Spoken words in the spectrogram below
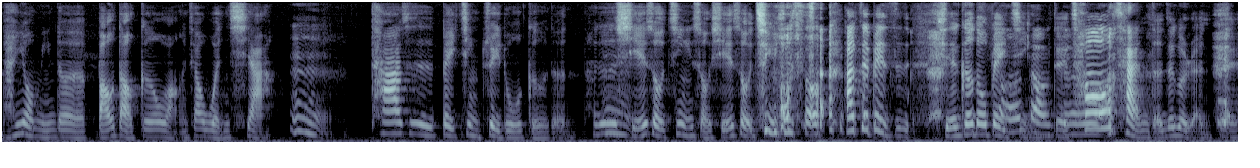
很有名的宝岛歌王叫文夏，嗯，他是被禁最多歌的，他就是嗯。写一首禁一首，写一首 禁一首，他这辈子写的歌都被 禁，对，超惨的这个人，对，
